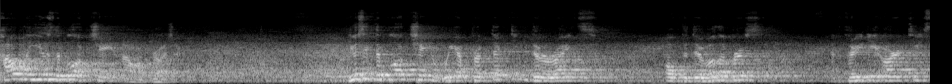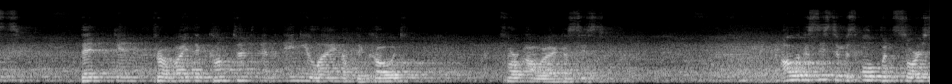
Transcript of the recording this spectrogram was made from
How we use the blockchain in our project? Using the blockchain, we are protecting the rights of the developers and 3D artists that can provide the content and any line of the code for our ecosystem. Our ecosystem is open source,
